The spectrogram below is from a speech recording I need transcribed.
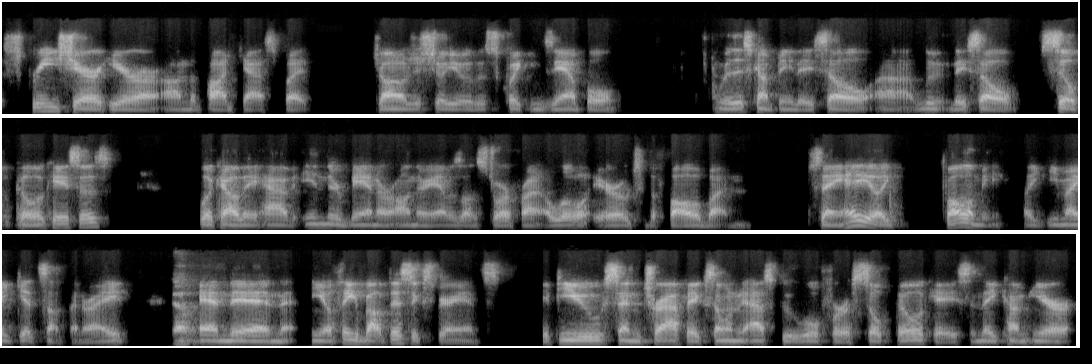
screen share here on the podcast, but John will just show you this quick example where this company, they sell, uh, they sell silk pillowcases. Look how they have in their banner on their Amazon storefront, a little arrow to the follow button saying, Hey, like follow me, like you might get something, right? Yep. And then, you know, think about this experience. If you send traffic, someone asks Google for a silk pillowcase and they come here,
